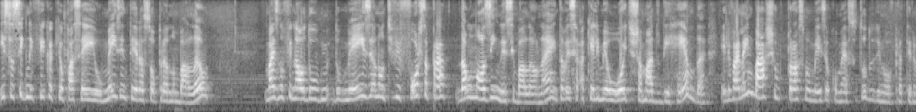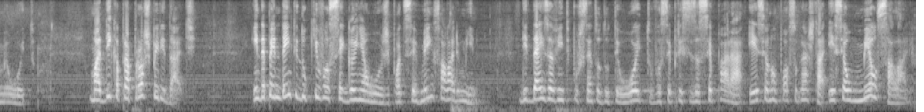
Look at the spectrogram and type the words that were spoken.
Isso significa que eu passei o mês inteiro assoprando um balão, mas no final do, do mês eu não tive força para dar um nozinho nesse balão, né? Então esse, aquele meu oito chamado de renda, ele vai lá embaixo. O próximo mês eu começo tudo de novo para ter o meu oito. Uma dica para prosperidade. Independente do que você ganha hoje, pode ser meio salário mínimo. De 10 a 20% do teu 8, você precisa separar. Esse eu não posso gastar. Esse é o meu salário.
